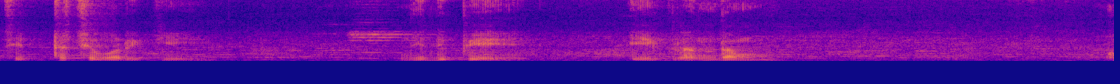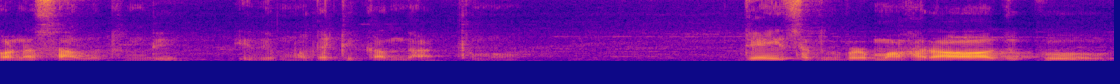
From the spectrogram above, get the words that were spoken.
చిట్ట చివరికి నిలిపే ఈ గ్రంథం కొనసాగుతుంది. ఇది మొదటి కందార్థము. జై సద్గురు మహారాజుకు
